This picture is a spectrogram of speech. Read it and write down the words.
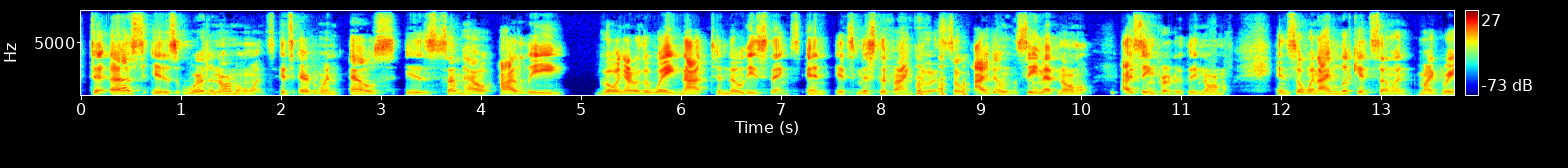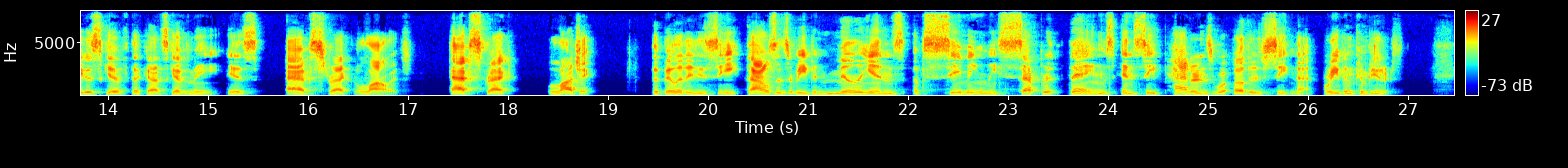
To us, is we're the normal ones. It's everyone else is somehow oddly going out of the way not to know these things, and it's mystifying to us. So I don't seem abnormal. I seem perfectly normal. And so when I look at someone, my greatest gift that God's given me is abstract knowledge, abstract logic, the ability to see thousands or even millions of seemingly separate things and see patterns where others see none, or even computers.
